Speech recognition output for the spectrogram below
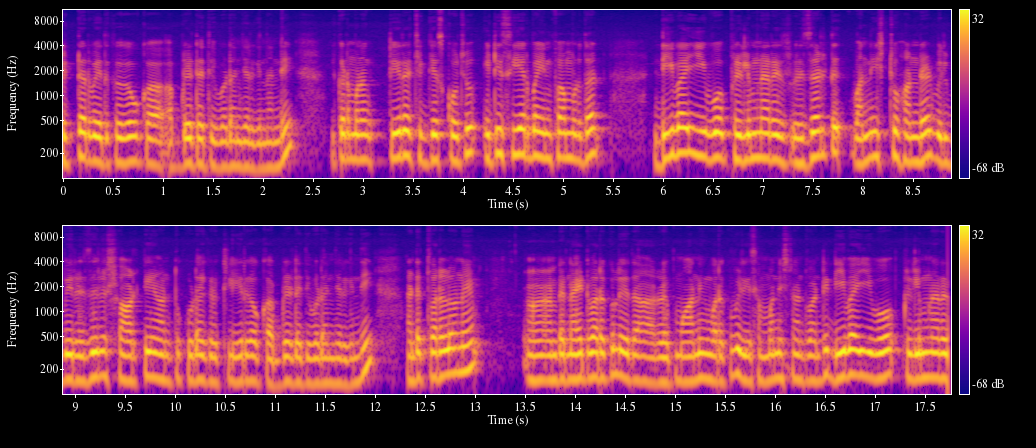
ట్విట్టర్ వేదికగా ఒక అప్డేట్ అయితే ఇవ్వడం జరిగిందండి. ఇక్కడ మనం క్లియర్గా చెక్ చేసుకోవచ్చు. It is hereby informed that DYEO preliminary result one is two hundred will be result shortly అంటూ కూడా ఇక్కడ క్లియర్గా ఒక అప్డేట్ అయితే ఇవ్వడం జరిగింది. అంటే త్వరలోనే అంటే నైట్ వరకు లేదా రేపు మార్నింగ్ వరకు వీటికి సంబంధించినటువంటి డివైఈఓ ప్రిలిమినరీ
